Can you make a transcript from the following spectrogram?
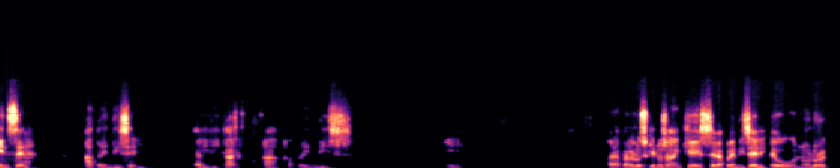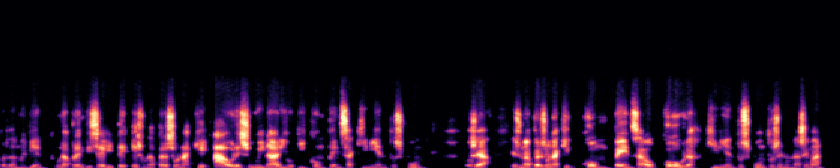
en ser aprendiz élite, calificar a aprendiz élite. Ahora, para los que no saben qué es ser aprendiz élite o no lo recuerdan muy bien, un aprendiz élite es una persona que abre su binario y compensa 500 puntos. O sea, es una persona que compensa o cobra 500 puntos en una semana.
